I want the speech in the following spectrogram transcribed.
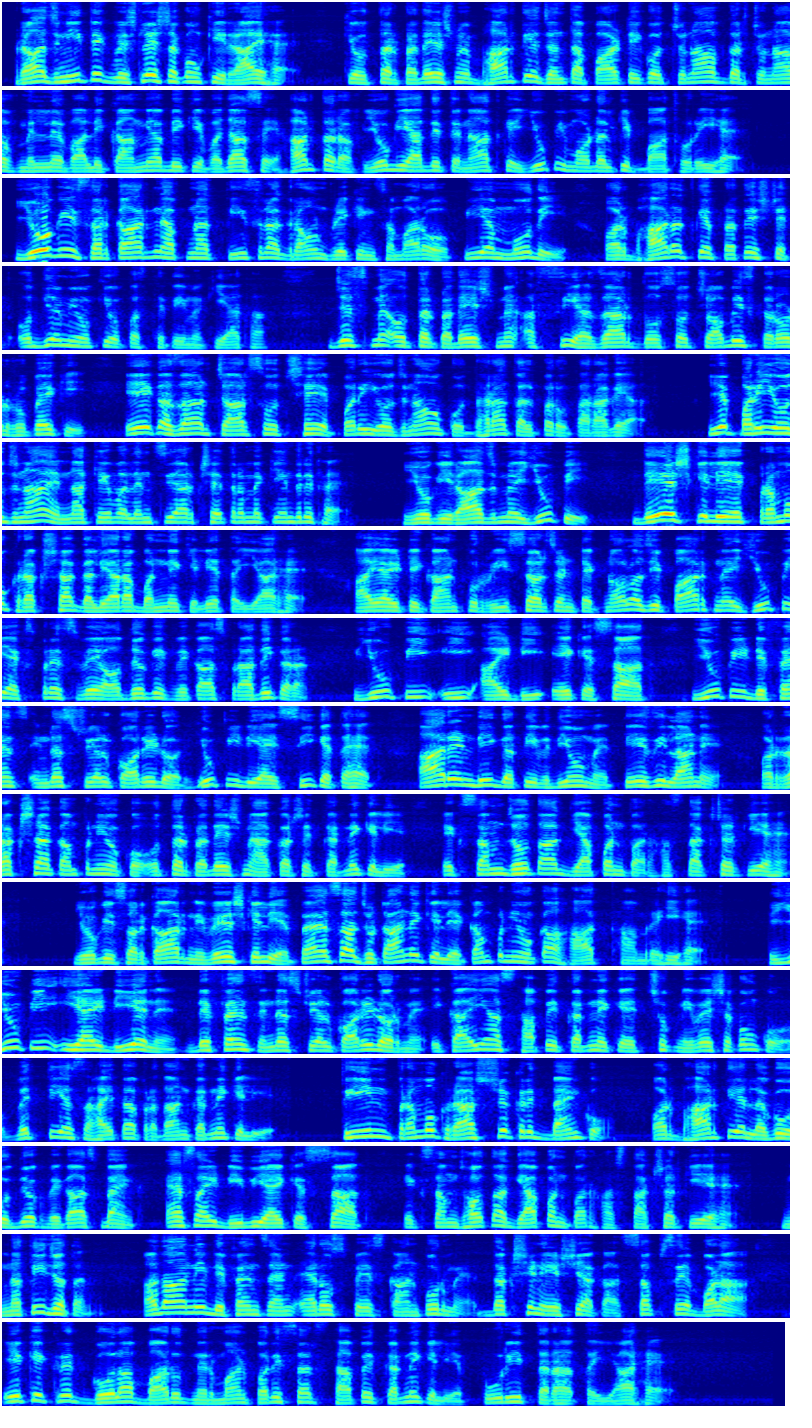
राजनीतिक विश्लेषकों की राय है। कि उत्तर प्रदेश में भारतीय जनता पार्टी को चुनाव दर चुनाव मिलने वाली कामयाबी की वजह से हर तरफ़ योगी आदित्यनाथ के यूपी मॉडल की बात हो रही है। योगी सरकार ने अपना तीसरा ग्राउंड ब्रेकिंग समारोह पीएम मोदी और भारत के प्रतिष्ठित उद्यमियों की उपस्थिति में किया था, जिसमें उत्तर प्रदेश में अस्सी हज़ार दो सौ चौबीस करोड़ रुपए की एक हज़ार चार सौ छह परियोजनाओं को धरातल पर उतारा गया। ये परियोजनाएँ न केवल एनसीआर क्षेत्र में केंद्रित है योगी राज में यूपी देश के लिए एक प्रमुख रक्षा गलियारा बनने के लिए तैयार है IIT Kanpur research and technology park ने यूपी एक्सप्रेस वे औद्योगिक विकास प्राधिकरण, यूपीईआईडीए के साथ UP defence industrial corridor, UPDIC के तहत आर गतिविधियों में तेज़ी लाने और रक्षा कंपनियों को उत्तर प्रदेश में आकर्षित करने के लिए एक समझौता ज्ञापन पर हस्ताक्षर किए हैं। योगी सरकार निवेश के लिए पैसा जुटाने के लिए कंपनियों का हाथ थाम रही है। यूपीईआईडीए ने डिफेंस इंडस्ट्रियल कॉरिडोर में इकाइयाँ स्थापित करने के इच्छुक निवेशकों को वित्तीय सहायता प्रदान करने के लिए तीन प्रमुख राष्ट्रीयकृत बैंकों और भारतीय लघु उद्योग विकास बैंक SIDBI के साथ एक समझौता ज्ञापन पर हस्ताक्षर किए हैं। नतीजतन, Adani defence and aerospace Kanpur में दक्षिण एशिया का सबसे बड़ा एकीकृत गोला बारूद निर्माण परिसर स्थापित करने के लिए पूरी तरह तैयार है।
